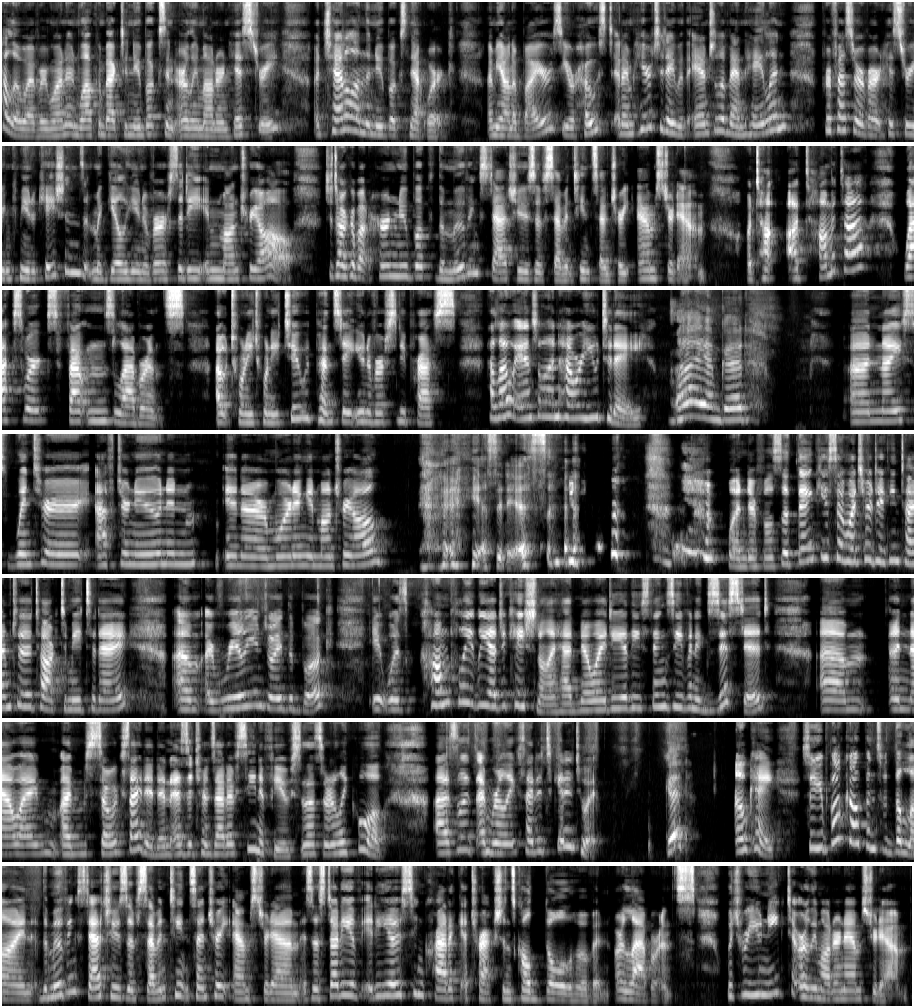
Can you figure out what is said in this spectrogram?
Hello, everyone, and welcome back to New Books in Early Modern History, a channel on the New Books Network. I'm Jana Byars, your host, and I'm here today with Angela Vanhaelen, professor of art history and communications at McGill University in Montreal, to talk about her new book, The Moving Statues of 17th Century Amsterdam Auto- Automata, Waxworks, Fountains, Labyrinths, out 2022 with Penn State University Press. Hello, Angela, and how are you today? Hi, I'm good a nice winter afternoon in in our morning in Montreal? yes, it is. Wonderful. So, thank you so much for taking time to talk to me today. Um, I really enjoyed the book. It was completely educational. I had no idea these things even existed. Um, and now I'm, I'm so excited. And as it turns out, I've seen a few. So, that's really cool. Uh, so, I'm really excited to get into it. Good. Okay, so your book opens with the line The Moving Statues of 17th Century Amsterdam is a study of idiosyncratic attractions called Doolhoven, or labyrinths, which were unique to early modern Amsterdam.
